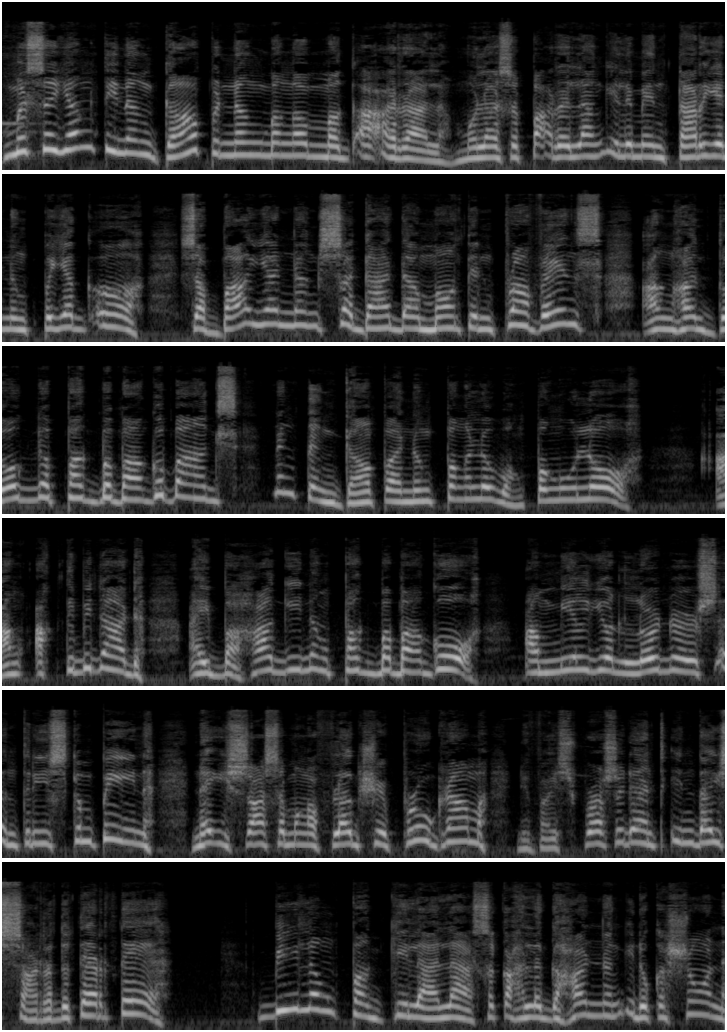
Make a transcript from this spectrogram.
Masayang tinanggap ng mga mag-aaral mula sa paaralang elementarya ng Payag-o sa bayan ng Sagada Mountain Province ang handog na pagbabago bags ng tanggapan ng pangalawang Pangulo. Ang aktibidad ay bahagi ng pagbabago ang Million Learners and Trees Campaign na isa sa mga flagship program ni Vice President Inday Sara Duterte. Bilang pagkilala sa kahalagahan ng edukasyon,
